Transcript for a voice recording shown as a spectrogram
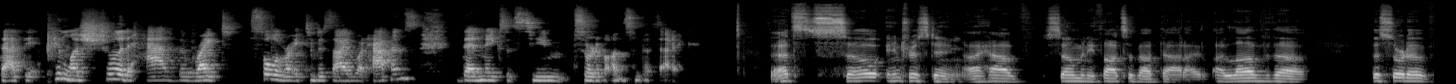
that the Pinla should have the right, sole right to decide what happens, then makes it seem sort of unsympathetic. That's so interesting. I have so many thoughts about that. I, I love the the sort of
